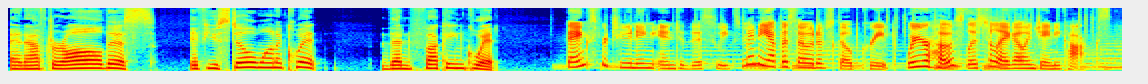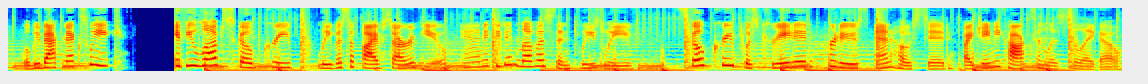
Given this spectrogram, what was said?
And after all this, if you still want to quit, then fucking quit. Thanks for tuning into this week's mini episode of Scope Creep. We're your hosts, Liz Talago and Jamie Cox. We'll be back next week. If you loved Scope Creep, leave us a five star review. And if you didn't love us, then please leave. Scope Creep was created, produced, and hosted by Jamie Cox and Liz Talago.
